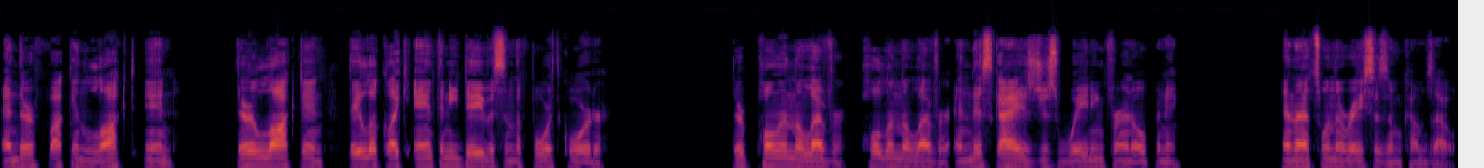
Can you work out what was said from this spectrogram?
and they're fucking locked in. They're locked in. They look like Anthony Davis in the fourth quarter. They're pulling the lever, pulling the lever, and this guy is just waiting for an opening. And that's when the racism comes out.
